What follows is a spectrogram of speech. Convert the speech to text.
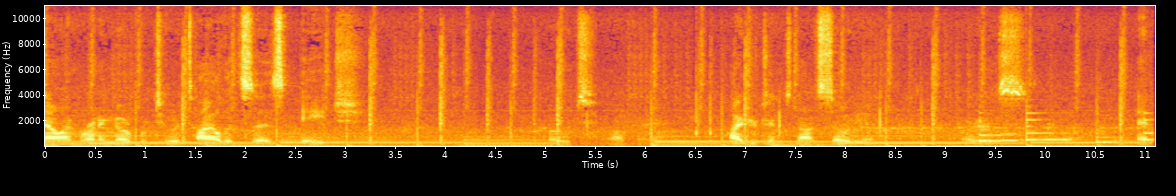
Now I'm running over to a tile that says H. O2. Okay. Hydrogen is not sodium. Or is Na.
